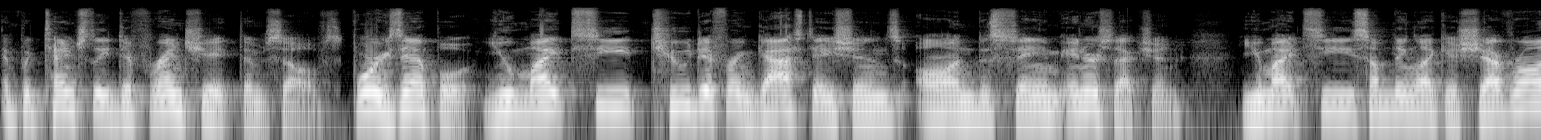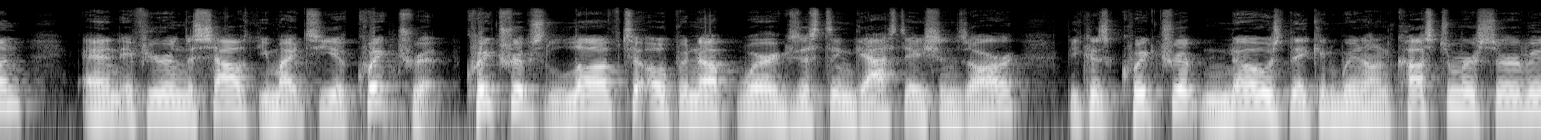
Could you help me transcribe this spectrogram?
and potentially differentiate themselves. For example, you might see two different gas stations on the same intersection. You might see something like a Chevron, and if you're in the South, you might see a QuikTrip. Quick Trips love to open up where existing gas stations are because QuikTrip knows they can win on customer service,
